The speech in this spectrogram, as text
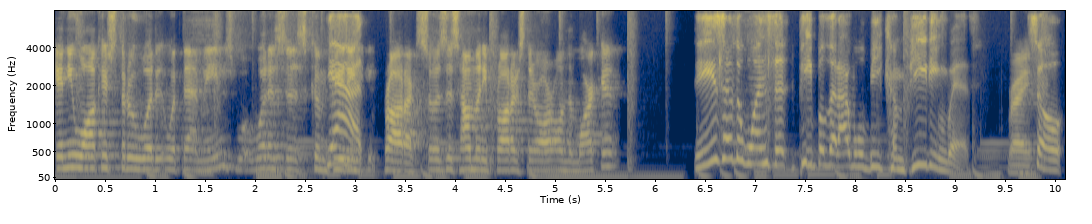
Can you walk us through what what that means? What, what is this competing Yeah. product? So is this how many products there are on the market? These are the ones that people that I will be competing with. Right. So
